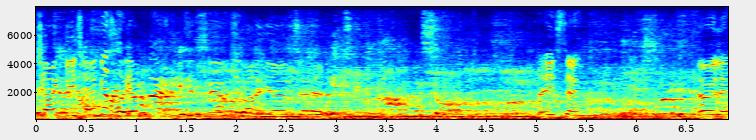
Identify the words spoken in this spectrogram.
Uçak geçerken ayaklarım titriyor şu an yerde. Neyse. Öyle.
